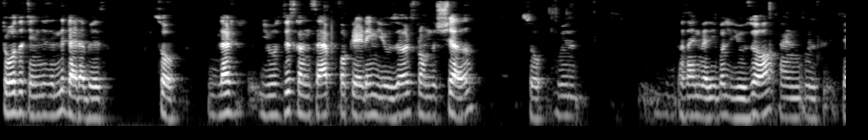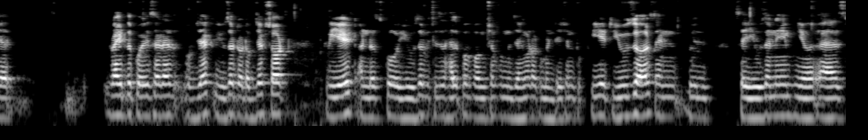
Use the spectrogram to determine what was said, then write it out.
store the changes in the database. So let's use this concept for creating users from the shell. So we'll assign variable user and we'll get write the query set as object user dot object short create underscore user which is a helper function from the Django documentation to create users and we'll say username here as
